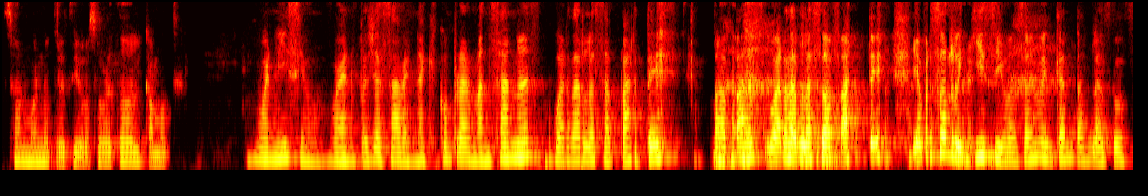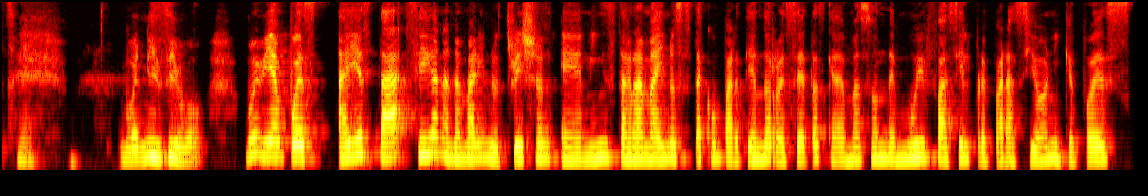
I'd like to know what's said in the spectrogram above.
son muy nutritivos, sobre todo el camote. Buenísimo. Bueno, pues ya saben, hay que comprar manzanas, guardarlas aparte, papas, guardarlas aparte. Y aparte son riquísimas, a mí me encantan las dos. Buenísimo. Muy bien, pues ahí está. Sigan a Anamari Nutrition en Instagram. Ahí nos está compartiendo recetas que además son de muy fácil preparación y que puedes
